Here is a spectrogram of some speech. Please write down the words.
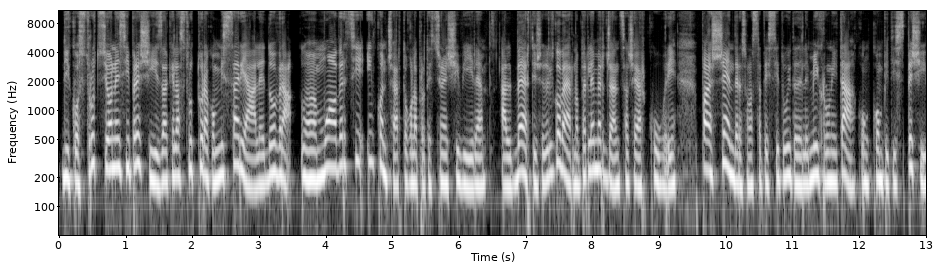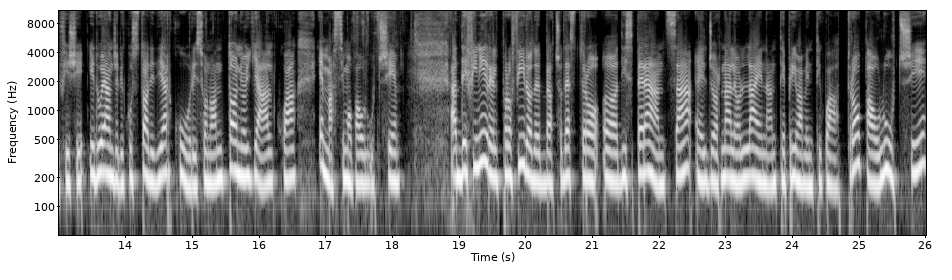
di costruzione si precisa che la struttura commissariale dovrà eh, muoversi in concerto con la protezione civile. Al vertice del governo per l'emergenza c'è Arcuri. Poi a scendere sono state istituite delle microunità con compiti specifici. I due angeli custodi di Arcuri sono Antonio Ialqua e Massimo Paolucci. A definire il profilo del braccio destro eh, di Speranza è il giornale online Anteprima 24. Paolucci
